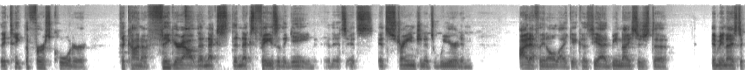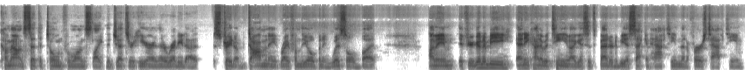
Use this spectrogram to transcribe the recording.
they take the first quarter to kind of figure out the next the next phase of the game it's it's it's strange and it's weird and i definitely don't like it because yeah it'd be nice to just to it'd be nice to come out and set the tone for once like the jets are here and they're ready to straight up dominate right from the opening whistle but I mean, if you're to be any kind of a team, I guess it's better to be a second half team than a first half team.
